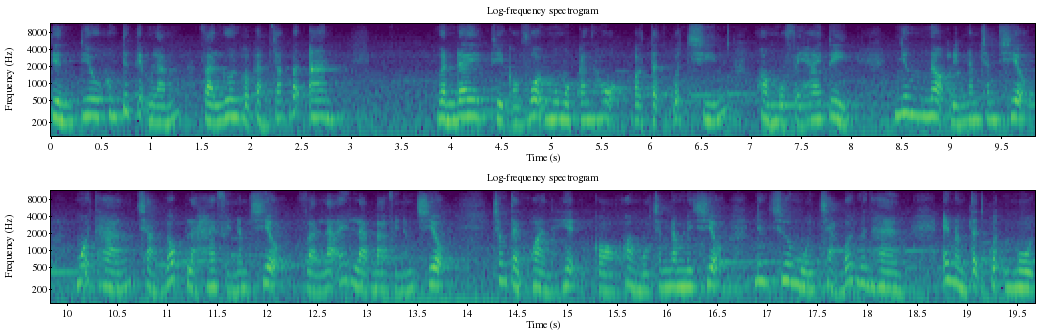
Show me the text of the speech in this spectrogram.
tiền tiêu không tiết kiệm lắm và luôn có cảm giác bất an. Gần đây thì có vội mua một căn hộ ở tận quận 9 khoảng 1,2 tỷ nhưng nợ đến 500 triệu, mỗi tháng trả gốc là 2,5 triệu và lãi là 3,5 triệu. Trong tài khoản hiện có khoảng 150 triệu nhưng chưa muốn trả bớt ngân hàng. Em nằm tận quận 1,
